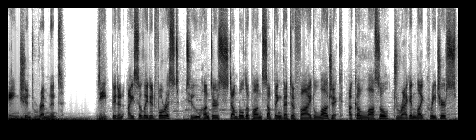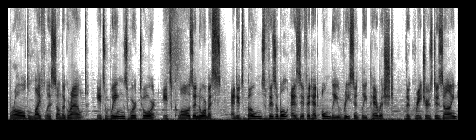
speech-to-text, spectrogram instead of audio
Ancient remnant. Deep in an isolated forest, two hunters stumbled upon something that defied logic. A colossal, dragon like creature sprawled lifeless on the ground. Its wings were torn, its claws enormous, and its bones visible as if it had only recently perished. The creature's design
